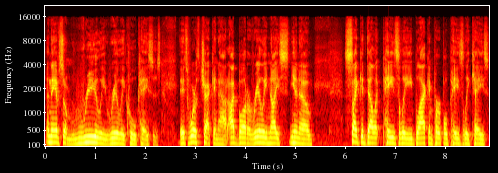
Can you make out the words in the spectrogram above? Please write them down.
And they have some really, really cool cases. It's worth checking out. I bought a really nice, you know, psychedelic paisley, black and purple paisley case.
